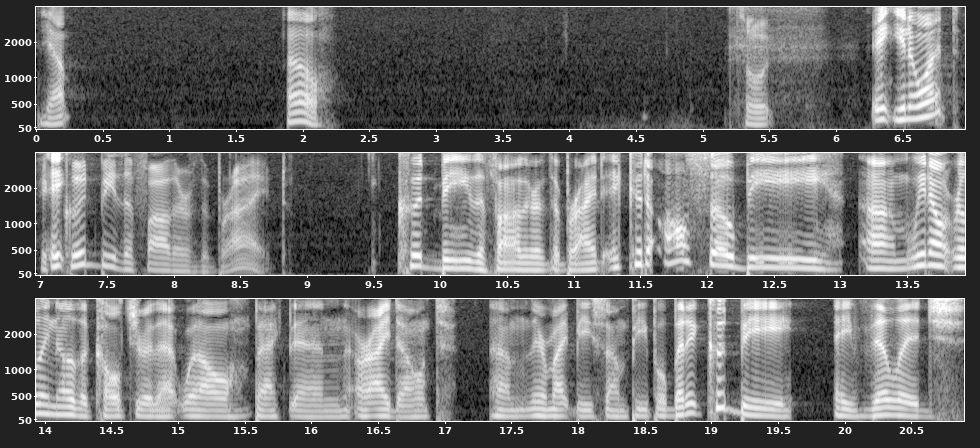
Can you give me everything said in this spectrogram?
yep. Oh, So it, it, you know what? it could be the father of the bride. Could be the father of the bride. It could also be. Um, we don't really know the culture that well back then, or I don't. Um, there might be some people, but it could be a village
